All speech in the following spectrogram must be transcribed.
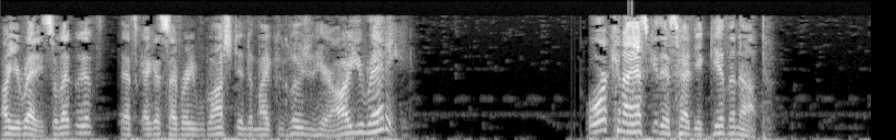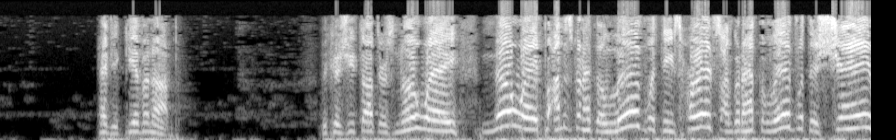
Are you ready? So let, that's, I guess I've already launched into my conclusion here. Are you ready? Or can I ask you this? Have you given up? Have you given up? Because you thought there's no way, no way, I'm just going to have to live with these hurts. I'm going to have to live with this shame.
